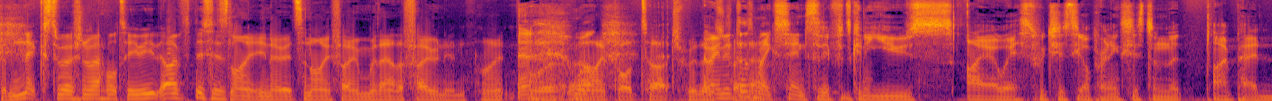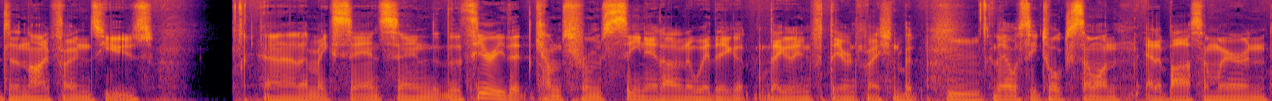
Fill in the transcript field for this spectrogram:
The next version of Apple TV. I've, this is like you know, it's an iPhone without the phone in, right? Or an Well, iPod Touch with. I mean, it does out. make sense that if it's going to use iOS, which is the operating system that iPads and iPhones use, uh, that makes sense. And the theory that comes from CNET, I don't know where they got they got inf- their information, but Hmm. they obviously talked to someone at a bar somewhere, and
